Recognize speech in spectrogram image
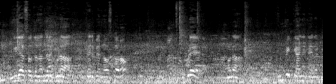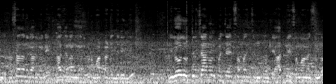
మీడియా సోదరులందరికీ కూడా పేరు పేరు నమస్కారం. ఇప్పుడే మన ఎంపీ క్యాండిడేట్ అయినటువంటి ప్రసాద్ అన్న గారు కానీ రాజన్న గారు కూడా మాట్లాడడం జరిగింది. ఈరోజు తిరుచానూరు పంచాయతీకి సంబంధించినటువంటి ఆత్మీయ సమావేశంలో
